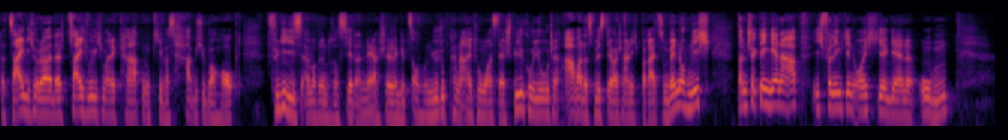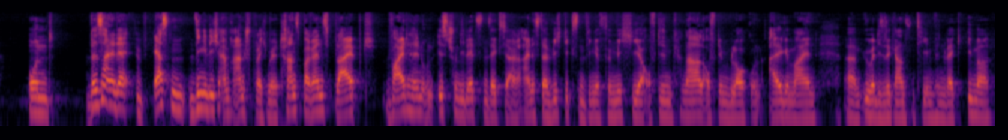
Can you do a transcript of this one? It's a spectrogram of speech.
da zeige ich oder da zeige ich wirklich meine Karten, okay, was habe ich überhaupt? Für die, die es einfach interessiert an der Stelle, gibt es auch noch einen YouTube-Kanal, Thomas der Spielkoyote, aber das wisst ihr wahrscheinlich bereits und wenn noch nicht, dann checkt den gerne ab. Ich verlinke den euch hier gerne oben. Und das ist eine der ersten Dinge, die ich einfach ansprechen will. Transparenz bleibt weiterhin und ist schon die letzten sechs Jahre eines der wichtigsten Dinge für mich hier auf diesem Kanal, auf dem Blog und allgemein ähm, über diese ganzen Themen hinweg immer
